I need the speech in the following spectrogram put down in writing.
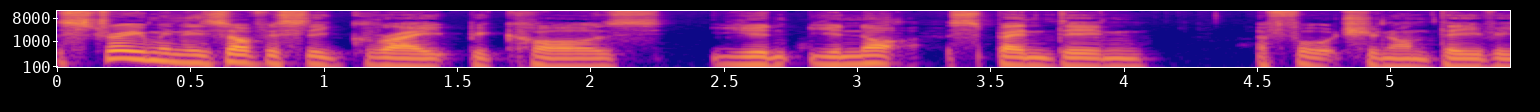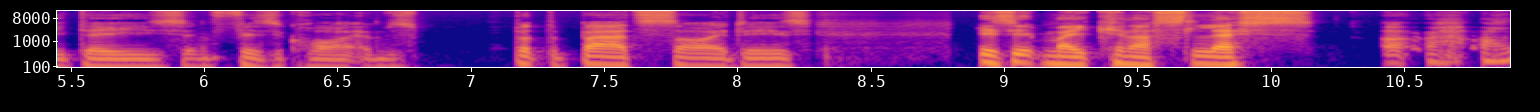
streaming is obviously great because you you're not spending a fortune on DVDs and physical items. But the bad side is, is it making us less? Uh, uh,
